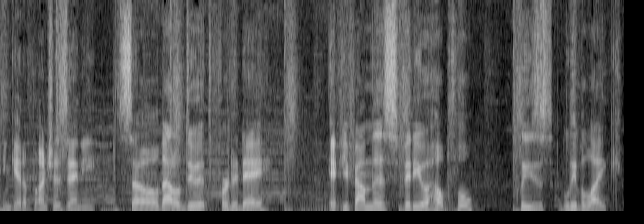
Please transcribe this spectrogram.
and get a bunch of Zenny. So that'll do it for today. If you found this video helpful, please leave a like.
